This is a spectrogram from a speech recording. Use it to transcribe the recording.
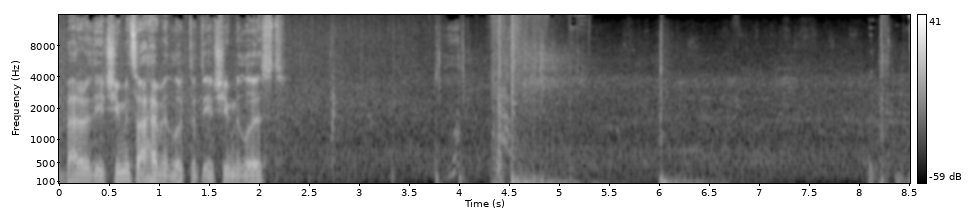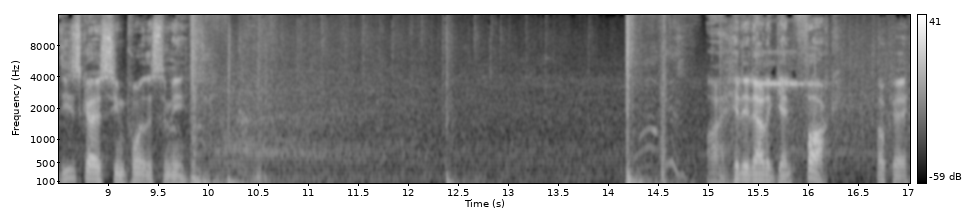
How bad are the achievements? I haven't looked at the achievement list. These guys seem pointless to me. Oh, I hit it out again. Fuck. Okay.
